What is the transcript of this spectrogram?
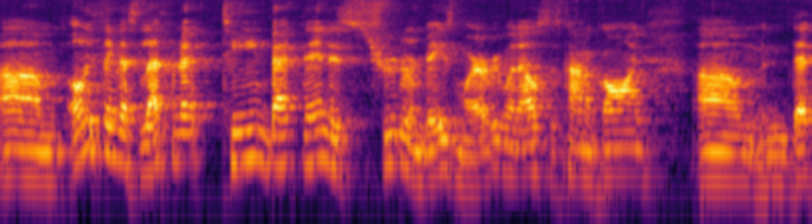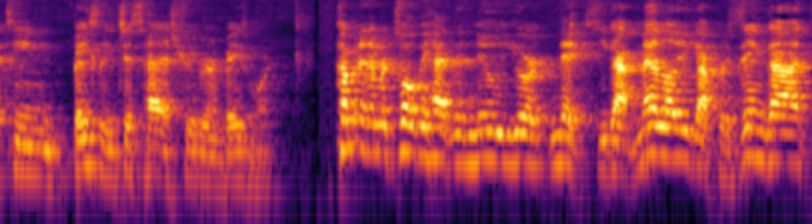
um, only thing that's left from that team back then is Schroeder and Bazemore everyone else is kind of gone um, and that team basically just has Schroeder and Bazemore coming at number 12 we have the New York Knicks you got Melo you got Porzingis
